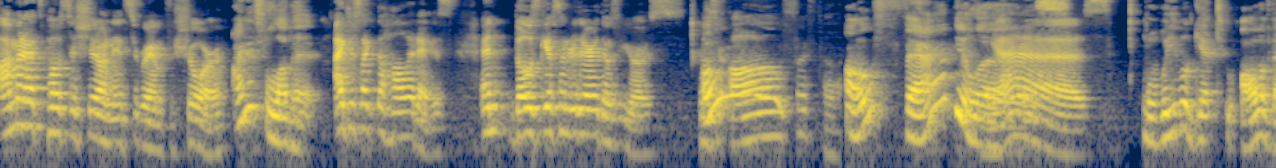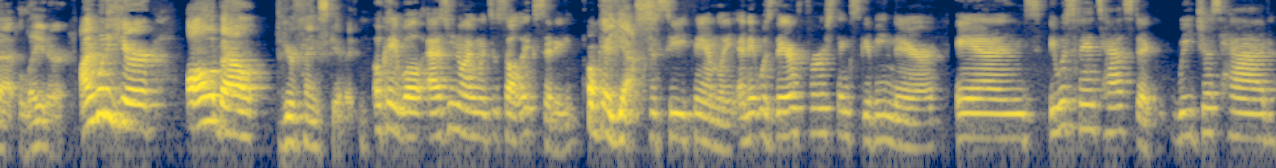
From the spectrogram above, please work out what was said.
I'm gonna have to post this shit on Instagram for sure. I just love it. I just like the holidays. And those gifts under there, those are yours. Those are oh. all for Philip. Oh, fabulous. Yes. Well, we will get to all of that later. I want to hear all about your Thanksgiving. Okay, well, as you know, I went to Salt Lake City Okay, yes. to see family, and it was their first Thanksgiving there, and it was fantastic. We just had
